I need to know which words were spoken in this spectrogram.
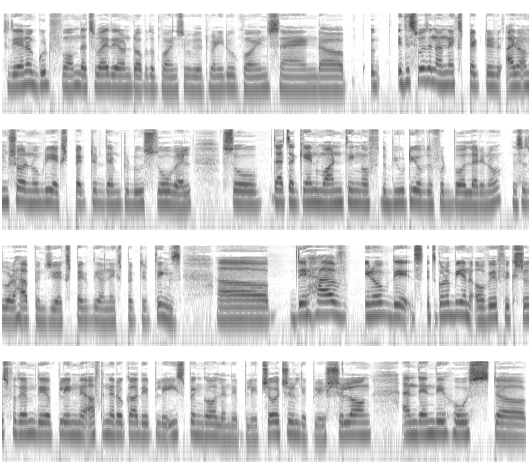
So they're in a good form. That's why they're on top of the points. With 22 points and uh, this was an unexpected I, am sure nobody expected them to do so well. So that's again one thing of the beauty of the football that you know this is what happens. You expect the unexpected things. Uh, they have you know they it's, it's going to be an away fixtures for them. They are playing after neroka they play east bengal and they play churchill they play shillong and then they host uh,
